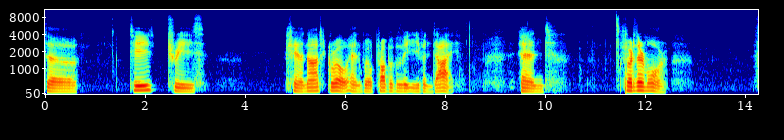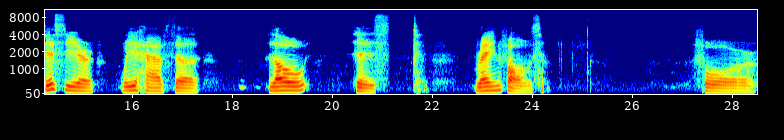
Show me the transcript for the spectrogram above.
the tea trees cannot grow and will probably even die. And furthermore, this year we have the lowest rainfalls for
